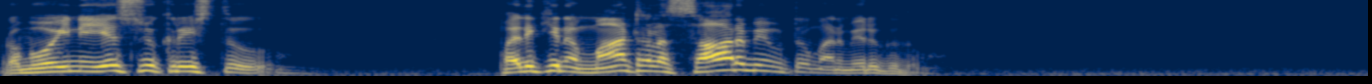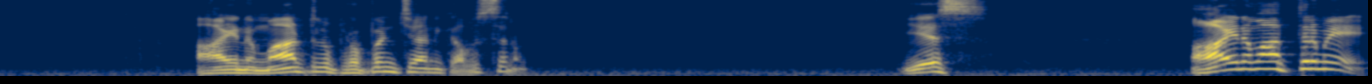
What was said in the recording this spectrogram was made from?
ప్రభు అయిన యేసుక్రీస్తు పలికిన మాటల సారమేమిటో మనం ఎరుగుదు. ఆయన మాటలు ప్రపంచానికి అవసరం. ఎస్ ఆయన మాత్రమే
